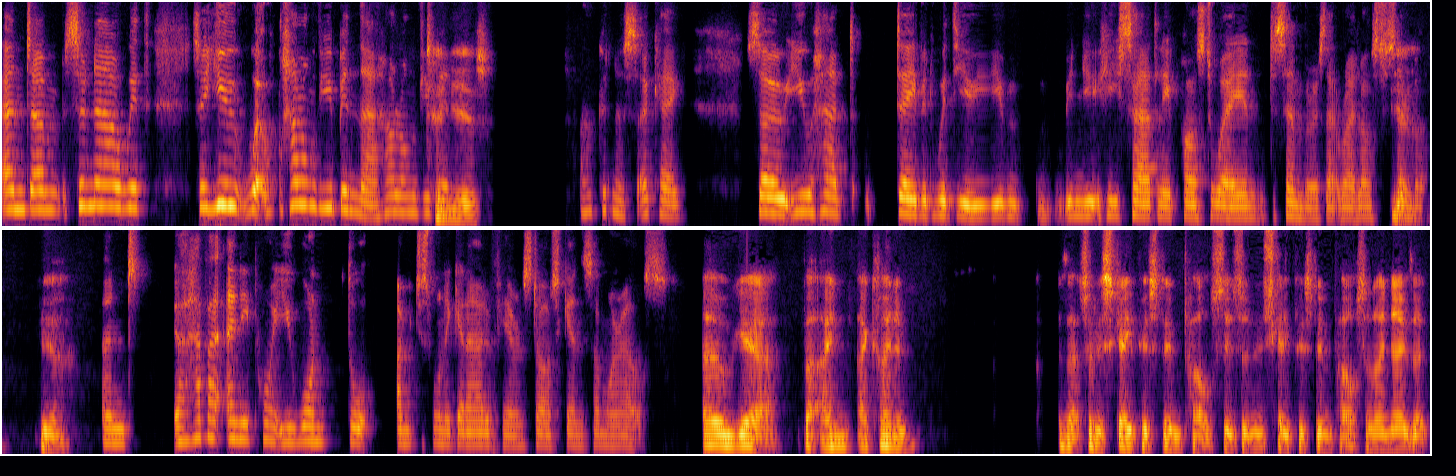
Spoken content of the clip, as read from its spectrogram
And um so now with so you how long have you been there how long have you 10 been years. Oh goodness. Okay. So you had David with you. You, you he sadly passed away in December. Is that right? Last December. Yeah. And uh, have at any point you want thought I just want to get out of here and start again somewhere else? Oh yeah, but I I kind of that sort of escapist impulse is an escapist impulse, and I know that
